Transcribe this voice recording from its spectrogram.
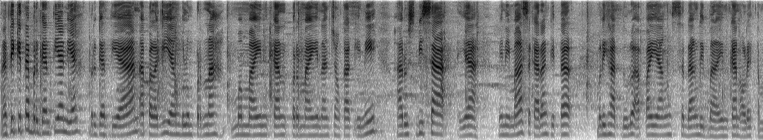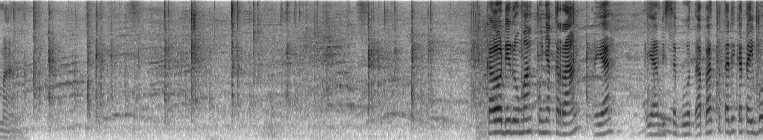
nanti kita bergantian ya bergantian. Apalagi yang belum pernah memainkan permainan congkak ini harus bisa ya. Minimal sekarang kita melihat dulu apa yang sedang dimainkan oleh teman Kalau di rumah punya kerang ya, yang disebut apa tuh tadi kata Ibu?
